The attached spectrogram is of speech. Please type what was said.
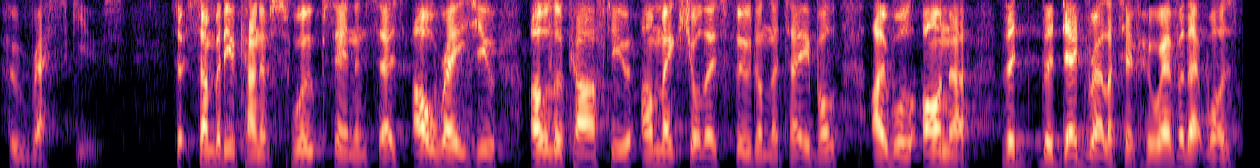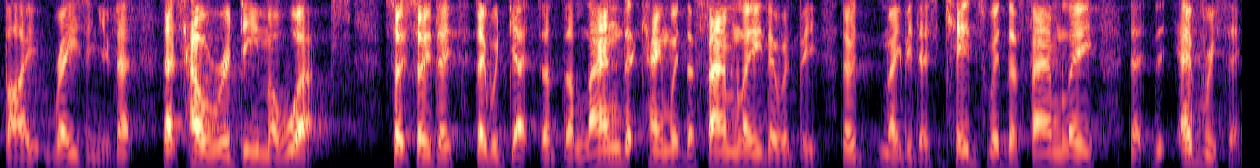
who rescues. So it's somebody who kind of swoops in and says, I'll raise you, I'll look after you, I'll make sure there's food on the table, I will honor the, the dead relative, whoever that was, by raising you. That, that's how a redeemer works. So, so they, they would get the, the land that came with the family, there would be, there would, maybe there's kids with the family, everything.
